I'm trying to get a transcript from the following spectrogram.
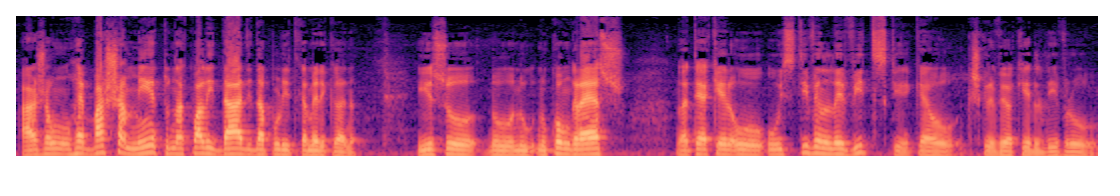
haja um rebaixamento na qualidade da política americana. Isso no, no, no Congresso, né, tem aquele, o, o Steven Levitsky, que, é o, que escreveu aquele livro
